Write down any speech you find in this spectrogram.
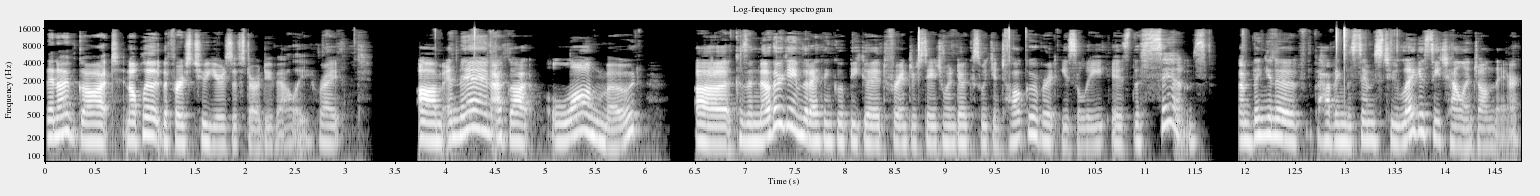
Then I've got, and I'll play like the first two years of Stardew Valley, right? Um, and then I've got long mode, because uh, another game that I think would be good for Interstage Window, because we can talk over it easily, is The Sims. I'm thinking of having the Sims 2 Legacy Challenge on there.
